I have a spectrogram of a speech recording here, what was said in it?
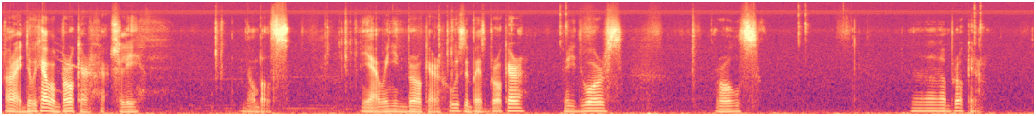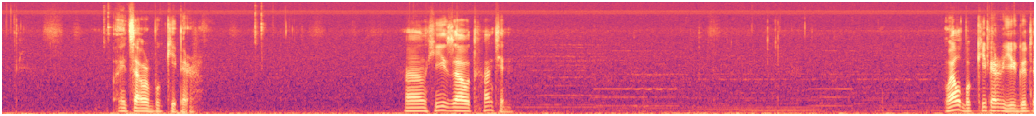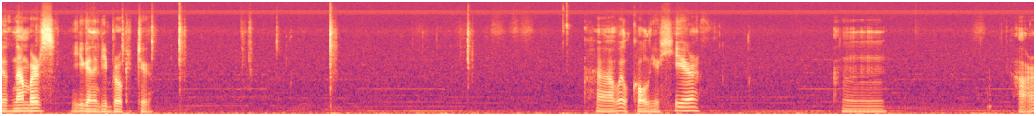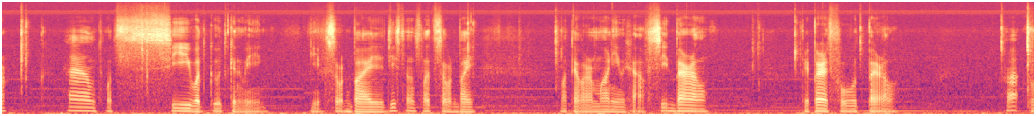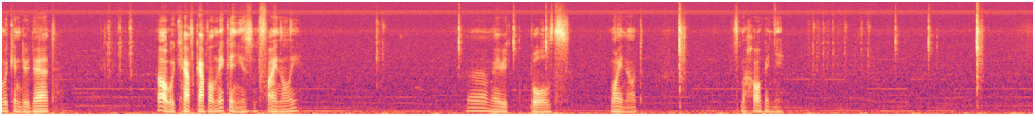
Alright, do we have a broker, actually? Nobles. Yeah, we need broker. Who's the best broker? Three dwarves. Rolls. Uh, broker. It's our bookkeeper. And he's out hunting. Well, bookkeeper, you good at numbers, you're gonna be broker too. Uh, we'll call you here. Mm, R. And let's see what good can we give. Sort by distance. Let's sort by whatever money we have. Seed barrel. Prepared food barrel. Ah, we can do that. Oh we have couple mechanism finally. Uh, maybe bolts. Why not? It's mahogany.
